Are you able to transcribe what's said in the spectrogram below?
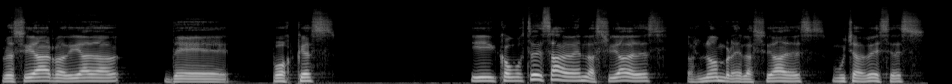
una ciudad rodeada de bosques. Y como ustedes saben, las ciudades, los nombres de las ciudades muchas veces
